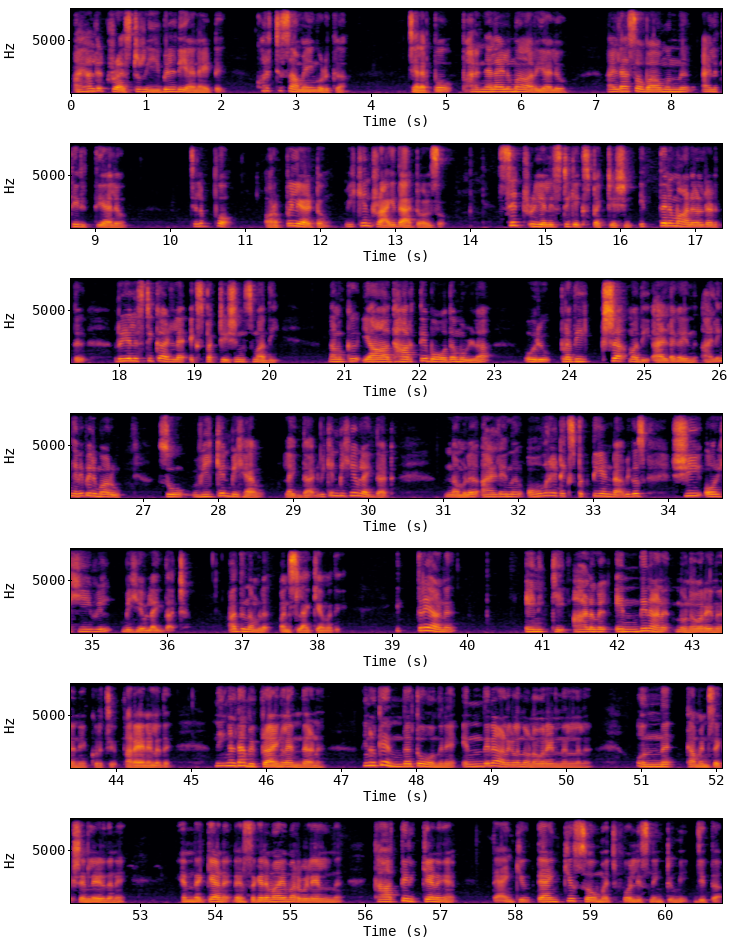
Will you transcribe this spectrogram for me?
അയാളുടെ ട്രസ്റ്റ് റീബിൽഡ് ചെയ്യാനായിട്ട് കുറച്ച് സമയം കൊടുക്കുക. ചിലപ്പോൾ പറഞ്ഞാൽ അയാൾ മാറിയാലോ? അയാളുടെ ആ സ്വഭാവം ഒന്ന് അയാളെ തിരുത്തിയാലോ? ചിലപ്പോൾ ഉറപ്പില്ല കേട്ടോ. We can try that also set realistic expectation ഇത്തരം ആളുകളുടെ അടുത്ത് റിയലിസ്റ്റിക് ആയിട്ടുള്ള എക്സ്പെക്റ്റേഷൻസ് മതി. നമുക്ക് യാഥാർത്ഥ്യ ബോധമുള്ള ഒരു പ്രതീക്ഷ മതി അയാളുടെ കയ്യിൽ നിന്ന്. അയാൾ ഇങ്ങനെ പെരുമാറൂ. So we can behave like that we can behave like that നമ്മൾ അയാളുടെ നിന്ന് ഓവറായിട്ട് എക്സ്പെക്റ്റ് ചെയ്യണ്ട because she or he will behave like that അത് നമ്മൾ മനസ്സിലാക്കിയാൽ മതി. ഇത്രയാണ് എനിക്ക് ആളുകൾ എന്തിനാണ് നുണ പറയുന്നതിനെക്കുറിച്ച് പറയാനുള്ളത്. നിങ്ങളുടെ അഭിപ്രായങ്ങൾ എന്താണ്? നിങ്ങൾക്ക് എന്താ തോന്നണേ? എന്തിനാ ആളുകൾ നുണ പറയുന്നുള്ളത് ഒന്ന് കമന്റ് സെക്ഷനിൽ എഴുതണേ. എന്തൊക്കെയാണ് രസകരമായ മറുപടികളിൽ നിന്ന് കാത്തിരിക്കുകയാണ് ഞാൻ. Thank you thank you so much for listening to me Jitha.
